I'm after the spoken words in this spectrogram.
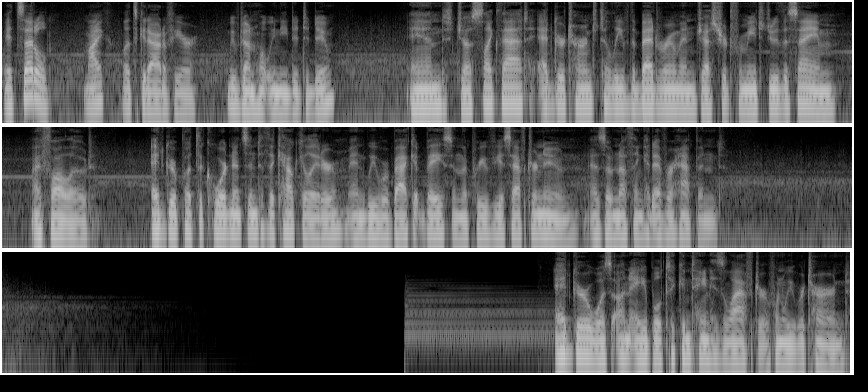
It's settled. Mike, let's get out of here. We've done what we needed to do. And just like that, Edgar turned to leave the bedroom and gestured for me to do the same. I followed. Edgar put the coordinates into the calculator, and we were back at base in the previous afternoon, as though nothing had ever happened. Edgar was unable to contain his laughter when we returned.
